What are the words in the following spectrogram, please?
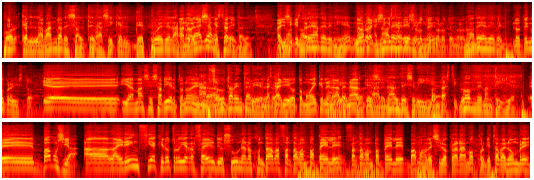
por el- la banda de Saltera. Así que el- después de las Ah, no, medallas, sí Allí no, sí que no estaré. deja de venir, ¿eh? No, no, allí sí que estaré, de eso lo venir, tengo, ¿eh? lo tengo, lo no tengo. deje de venir. Lo tengo previsto. Eh, y además es abierto, ¿no? En la- Absolutamente abierto. En la calle Otomoequen, en el Abierto. Arenal, que es Arenal de Sevilla. Fantástico. Blon de Mantilla. Eh, vamos ya a la herencia que el otro día Rafael de Osuna nos contaba, faltaban papeles, faltaban papeles, vamos a ver si lo aclaramos porque estaba el hombre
